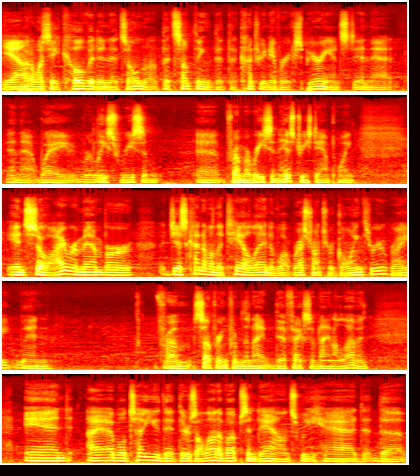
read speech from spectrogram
yeah. I don't want to say COVID in its own but something that the country never experienced in that in that way, at least recent uh, from a recent history standpoint. And so I remember just kind of on the tail end of what restaurants were going through, right? When from suffering from the, the effects of 9 11. And I, I, will tell you that there's a lot of ups and downs. We had the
